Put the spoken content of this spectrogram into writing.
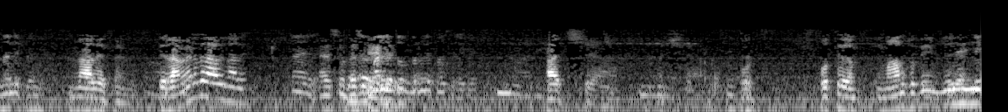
نالے پنڈ نالے پنڈ۔ راوین دراو نالے؟ نالے تو برلے پاس لے گئے۔ اچھا اچھا۔ امام جی؟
